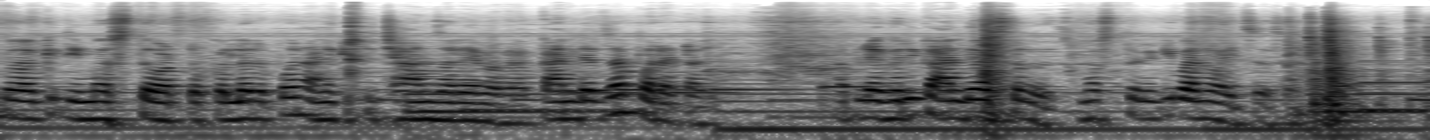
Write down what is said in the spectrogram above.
बघा किती मस्त वाटतो कलर पण आणि किती छान झालाय बघा. कांद्याचा पराठा. आपल्या घरी कांदे असतातच मस्तपैकी बनवायचं असं.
